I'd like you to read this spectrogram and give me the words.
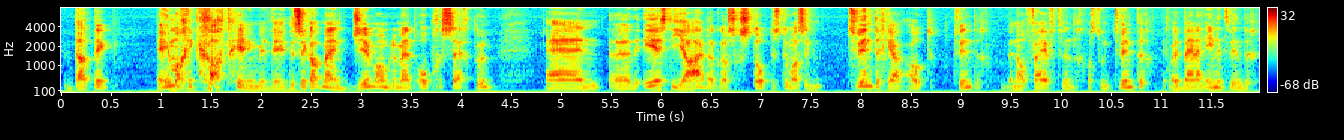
dat ik helemaal geen krachttraining meer deed. Dus ik had mijn gym-abonnement opgezegd toen. En uh, de eerste jaar dat ik was gestopt, dus toen was ik 20 jaar oud. 20, ik ben al 25, was toen 20. Ik werd bijna 21.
